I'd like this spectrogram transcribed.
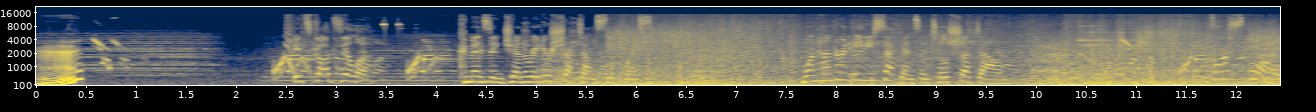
Hmm? It's Godzilla. Commencing generator shutdown sequence. 180 seconds until shutdown. First squad,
